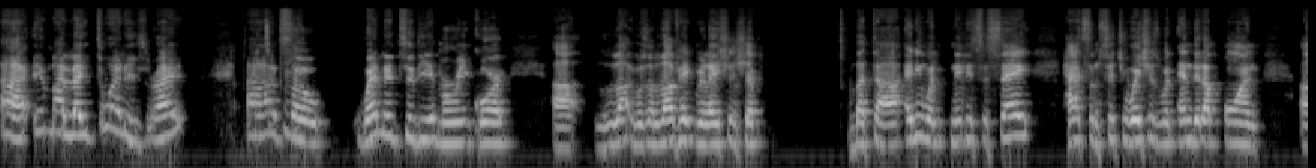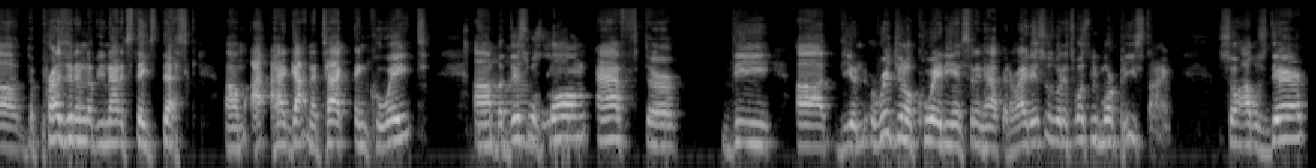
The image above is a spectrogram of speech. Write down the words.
uh, in my late 20s, right? Okay. So went into the Marine Corps. Uh, it was a love-hate relationship. But uh, anyone, needless to say, had some situations when ended up on uh, the president of the United States desk. Um, I, I had gotten attacked in Kuwait, uh, Oh, but this wow. was long after the uh, the original Kuwaiti incident happened, right? This was when it's supposed to be more peacetime. So I was there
